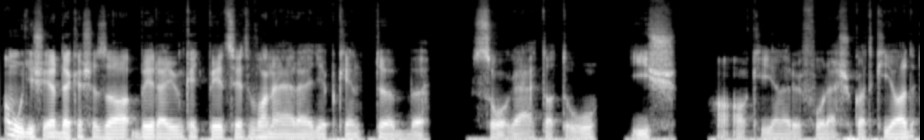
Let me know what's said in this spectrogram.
Amúgy is érdekes ez a béreljünk egy PC-t, van erre egyébként több szolgáltató is, aki ilyen erőforrásokat kiad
